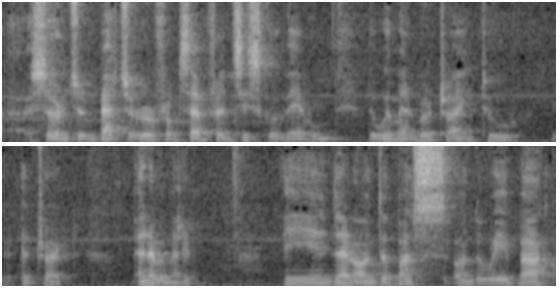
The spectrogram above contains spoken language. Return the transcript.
uh, surgeon, bachelor from San Francisco, there, whom the women were trying to uh, attract. I never met him. And then on the bus on the way back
